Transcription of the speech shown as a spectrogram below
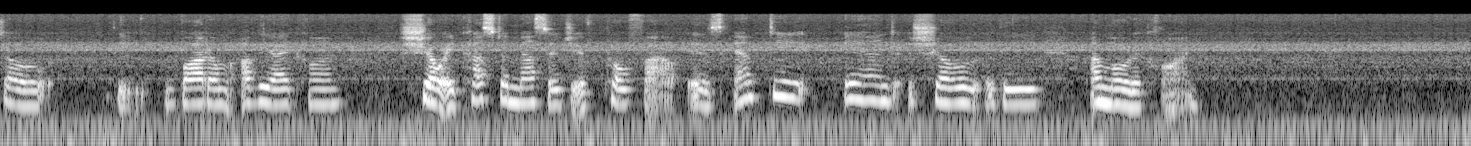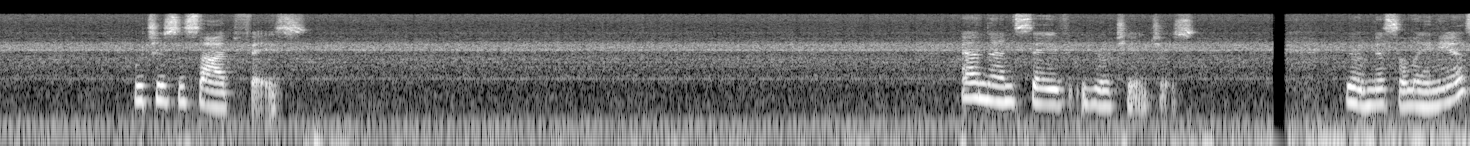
So the bottom of the icon show a custom message if profile is empty and show the emoticon which is the sad face and then save your changes. Your miscellaneous.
